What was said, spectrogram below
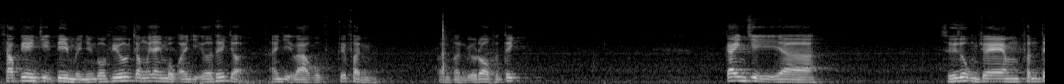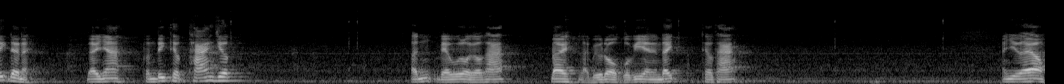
Sau khi anh chị tìm được những cổ phiếu trong cái danh mục anh chị ưa thích rồi anh chị vào cái phần phần phần biểu đồ phân tích. Các anh chị uh, sử dụng cho em phân tích đây này. Đây nha phân tích theo tháng trước. Ấn biểu đồ theo tháng. Đây là biểu đồ của vn index theo tháng. Anh chị thấy không?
